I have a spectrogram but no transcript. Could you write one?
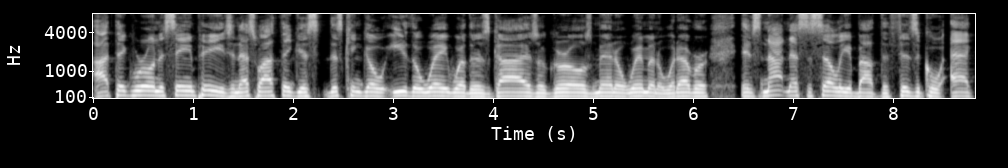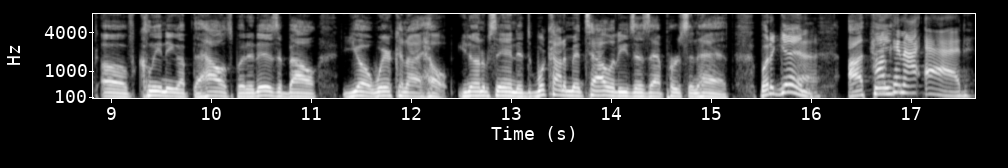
I think we're on the same page, and that's why I think it's this can go either way, whether it's guys or girls, men or women or whatever. It's not necessarily about the physical act of cleaning up the house, but it is about yo, where can I help? You know what I'm saying? It- What kind of mentalities does that person have? But again, I think How can I add?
